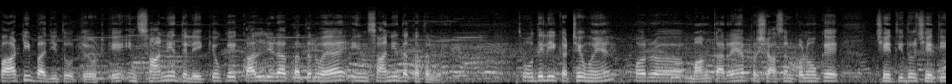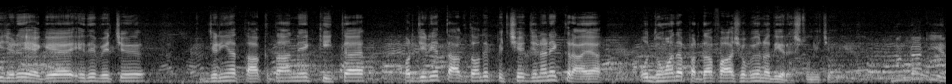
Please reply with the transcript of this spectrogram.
ਪਾਰਟੀਬਾਜੀ ਤੋਂ ਉੱਤੇ ਉੱਠ ਕੇ ਇਨਸਾਨੀਅਤ ਲਈ ਕਿਉਂਕਿ ਕੱਲ ਜਿਹੜਾ ਕਤਲ ਹੋਇਆ ਇਨਸਾਨੀਅਤ ਦਾ ਕਤਲ ਹੋਇਆ। ਸੋ ਉਹਦੇ ਲਈ ਇਕੱਠੇ ਹੋਏ ਆ ਔਰ ਮੰਗ ਕਰ ਰਹੇ ਆ ਪ੍ਰਸ਼ਾਸਨ ਕੋਲੋਂ ਕਿ ਛੇਤੀ ਤੋਂ ਛੇਤੀ ਜਿਹੜੇ ਹੈਗੇ ਆ ਇਹਦੇ ਵਿੱਚ ਜਿਹੜੀਆਂ ਤਾਕਤਾਂ ਨੇ ਕੀਤਾ ਔਰ ਜਿਹੜੀਆਂ ਤਾਕਤਾਂ ਉਹਦੇ ਪਿੱਛੇ ਜਿਨ੍ਹਾਂ ਨੇ ਕਰਾਇਆ ਉਹ ਦੋਵਾਂ ਦਾ ਪਰਦਾਫਾਸ਼ ਹੋਵੇ ਉਹਨਾਂ ਦੀ ਅਰੈਸਟ ਹੋਣੀ ਚਾਹੀਦੀ ਮੰਗਾ ਕੀ ਹੈ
